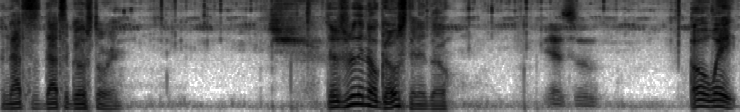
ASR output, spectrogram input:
And that's that's a ghost story. There's really no ghost in it though. Yeah, so Oh wait,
